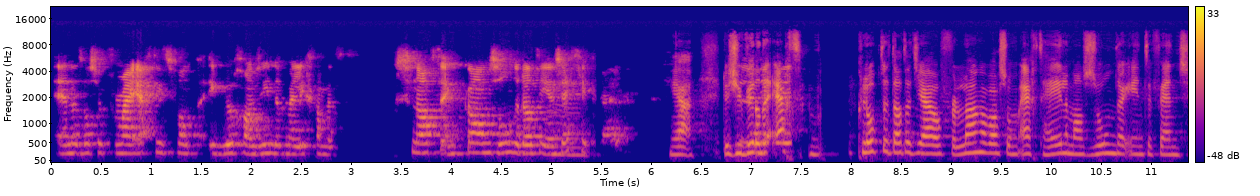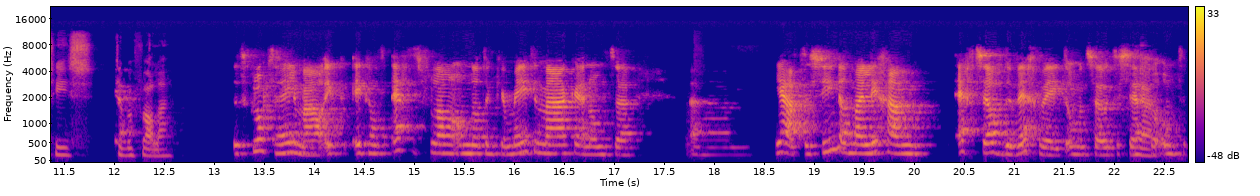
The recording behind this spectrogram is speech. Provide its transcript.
En dat was ook voor mij echt iets van, ik wil gewoon zien dat mijn lichaam het snapt en kan zonder dat hij een zetje krijgt. Ja, dus je wilde echt, klopt het dat het jouw verlangen was om echt helemaal zonder interventies te bevallen? Het klopt helemaal. Ik, ik had echt het verlangen om dat een keer mee te maken en om te, ehm, ja, te zien dat mijn lichaam echt zelf de weg weet, om het zo te zeggen. Om te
